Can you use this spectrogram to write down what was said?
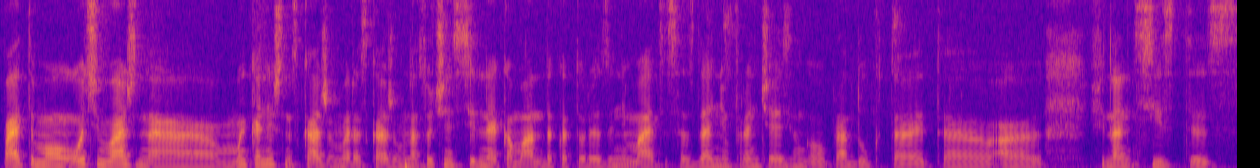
Поэтому очень важно, мы, конечно, скажем, мы расскажем. У нас очень сильная команда, которая занимается созданием франчайзингового продукта. Это а, финансисты с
